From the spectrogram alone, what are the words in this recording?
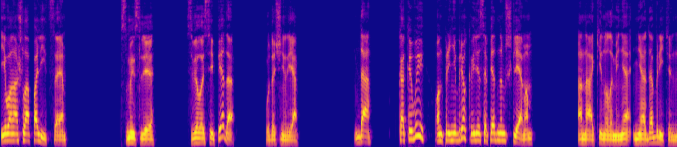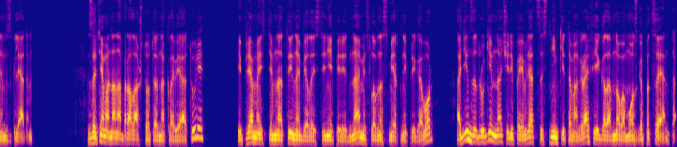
Его нашла полиция». «В смысле, с велосипеда?» — уточнил я. Да, как и вы, он пренебрег велосипедным шлемом. Она окинула меня неодобрительным взглядом. Затем она набрала что-то на клавиатуре, и прямо из темноты на белой стене перед нами, словно смертный приговор, один за другим начали появляться снимки томографии головного мозга пациента.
